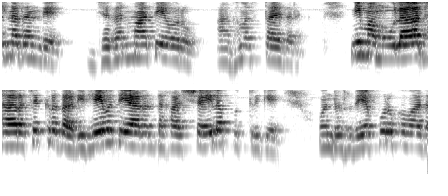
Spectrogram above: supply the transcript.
ದಿನದಂದೇ ಜಗನ್ಮಾತೆಯವರು ಆಗಮಿಸ್ತಾ ಇದ್ದಾರೆ. ನಿಮ್ಮ ಮೂಲಾಧಾರ ಚಕ್ರದ ಅಧಿದೇವತೆಯಾದಂತಹ ಶೈಲಪುತ್ರಿಗೆ ಒಂದು ಹೃದಯಪೂರ್ವಕವಾದ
